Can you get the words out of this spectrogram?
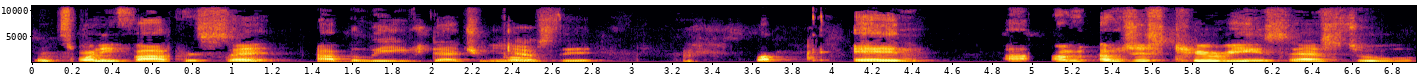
to twenty five percent, I believe that you Yep. And I, I'm I'm just curious as to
